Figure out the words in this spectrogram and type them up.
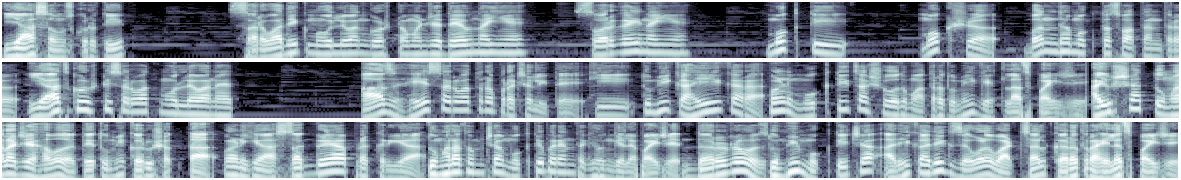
या संस्कृतीत सर्वाधिक मौल्यवान गोष्ट म्हणजे देव नाही आहे स्वर्गही नाही आहे मुक्ती मोक्ष बंधमुक्त स्वातंत्र्य याच गोष्टी सर्वात मौल्यवान आहेत. आज हे सर्वत्र प्रचलित आहे की तुम्ही काहीही करा पण मुक्तीचा शोध मात्र तुम्ही घेतलाच पाहिजे. आयुष्यात तुम्हाला जे हवं ते तुम्ही करू शकता पण ह्या सगळ्या प्रक्रिया तुम्हाला तुमच्या मुक्तीपर्यंत घेऊन गेल्या पाहिजे दररोज तुम्ही मुक्तीच्या अधिकाधिक जवळ वाटचाल करत राहिलंच पाहिजे.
